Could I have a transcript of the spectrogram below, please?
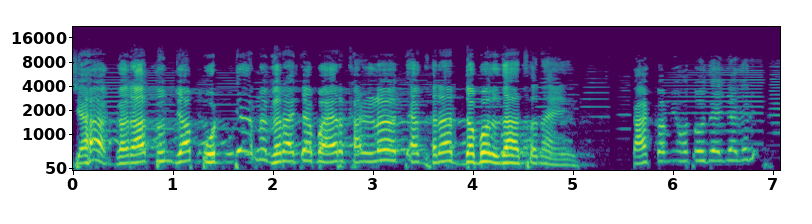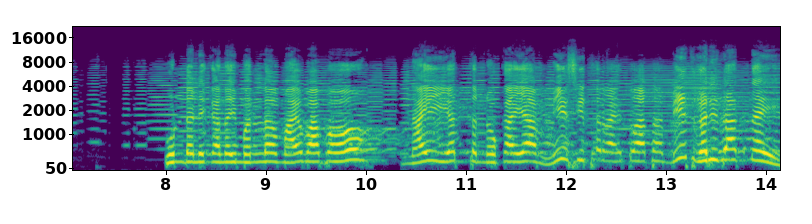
ज्या घरातून ज्या पोट्यानं घराच्या बाहेर काढलं त्या घरात डबल जायचं नाही. काय कमी होतो हो त्याच्या घरी? पुंडलिका नाही म्हणलं माय बाप हो नाही येत नोका या मीच इथं राहतो आता मीच घरी जात नाही.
